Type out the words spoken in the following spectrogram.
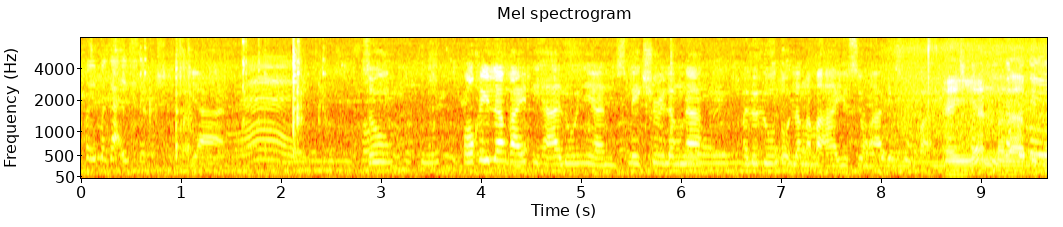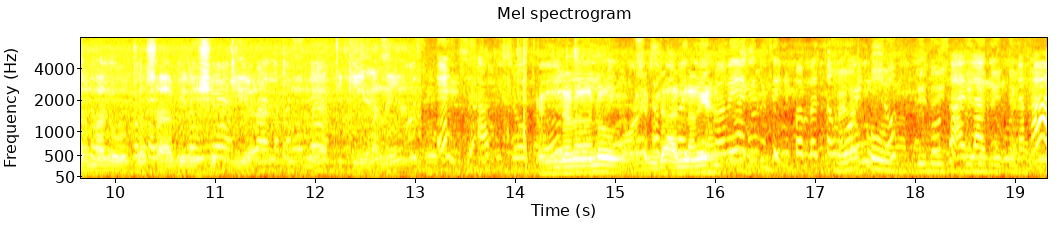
Ako'y mag-aayos na siya. Yan. Yan. So, okay lang kahit ihalo niyan. Just make sure lang na maluluto lang na maayos yung ating lupa. Ayan, malapit na maluto, sabi ni Chef GR. Mamaya tikiman na yan. Ganda ng ano, sandaan lang yan. Mamaya dito sa inyong pambansang morning show kung saan laging una ka.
